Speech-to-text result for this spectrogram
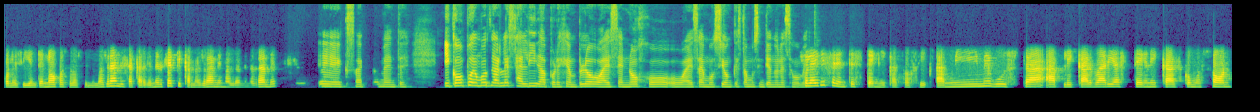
con el siguiente enojo se va haciendo más grande, esa carga energética más grande, más grande, más grande. Exactamente. ¿Y cómo podemos darle salida, por ejemplo, a ese enojo o a esa emoción que estamos sintiendo en ese momento? Pues hay diferentes técnicas, Sofía. A mí me gusta aplicar varias técnicas como son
